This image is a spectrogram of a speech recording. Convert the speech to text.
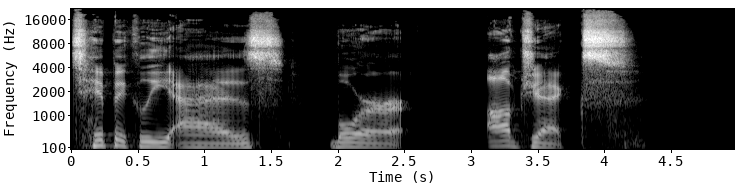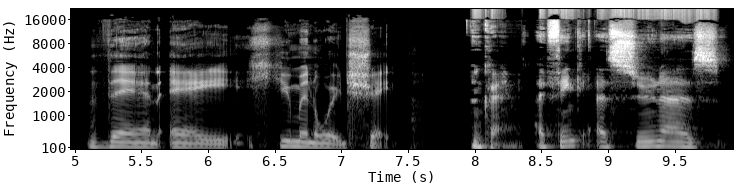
typically as more objects than a humanoid shape. Okay, I think as soon as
